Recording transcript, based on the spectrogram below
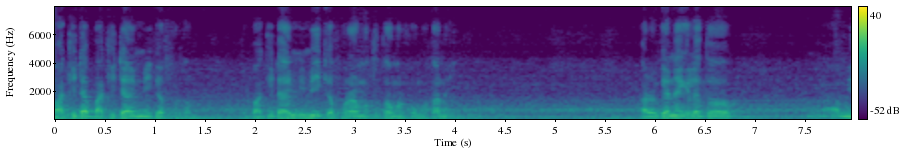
বাকিটা বাকিটা আমি মেকআপ করতাম বাকিটা আমি মেকআপ করার মতো তো আমার ক্ষমতা নাই। আর ওইখানে গেলে তো আমি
